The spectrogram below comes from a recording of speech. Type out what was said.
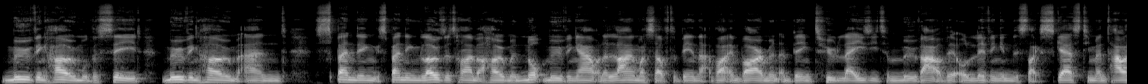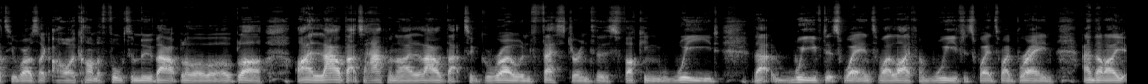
moving home or the seed moving home and spending spending loads of time at home and not moving out and allowing myself to be in that environment and being too lazy to move out of it or living in this like scarcity mentality where I was like oh I can't afford to move out blah blah blah blah blah. I allowed that to happen. I allowed that to grow and fester into this fucking weed that weaved its way into my life and weaved its way into my brain. And then I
